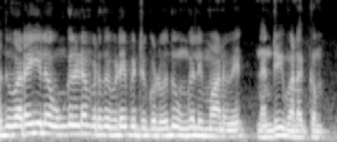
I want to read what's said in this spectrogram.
அதுவரையில் உங்களிடமிருந்து விடைபெற்றுக் கொள்வது உங்கள் இமானுவேல். நன்றி வணக்கம்.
